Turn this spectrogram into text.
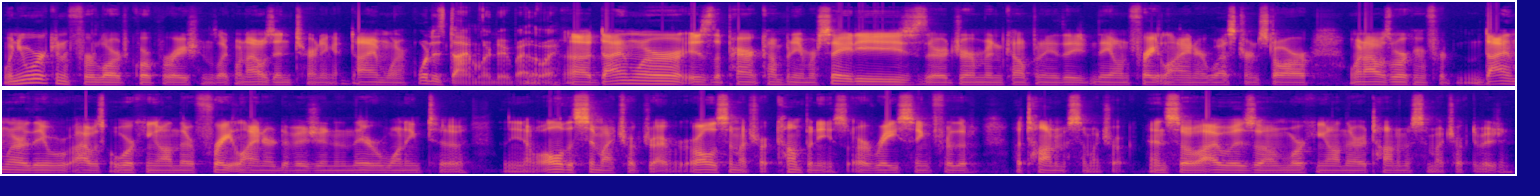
When you're working for large corporations, like when I was interning at Daimler. What does Daimler do, by the way? Uh, Daimler is the parent company of Mercedes. They're a German company. They, they own Freightliner, Western Star. When I was working for Daimler, they were I was working on their Freightliner division, and they were wanting to, you know, all the semi truck driver, or all the semi truck companies are racing for the autonomous semi truck, and so I was um, working on their autonomous semi truck division.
